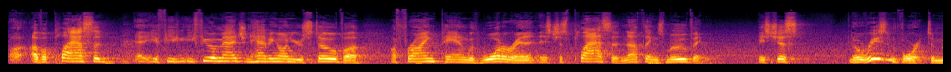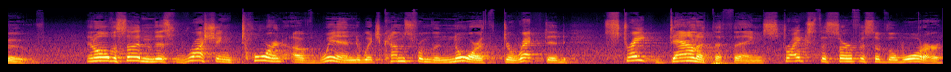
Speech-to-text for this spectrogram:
of a placid, if you, if you imagine having on your stove a, a frying pan with water in it, it's just placid, nothing's moving. It's just no reason for it to move. And all of a sudden, this rushing torrent of wind, which comes from the north, directed straight down at the thing, strikes the surface of the water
